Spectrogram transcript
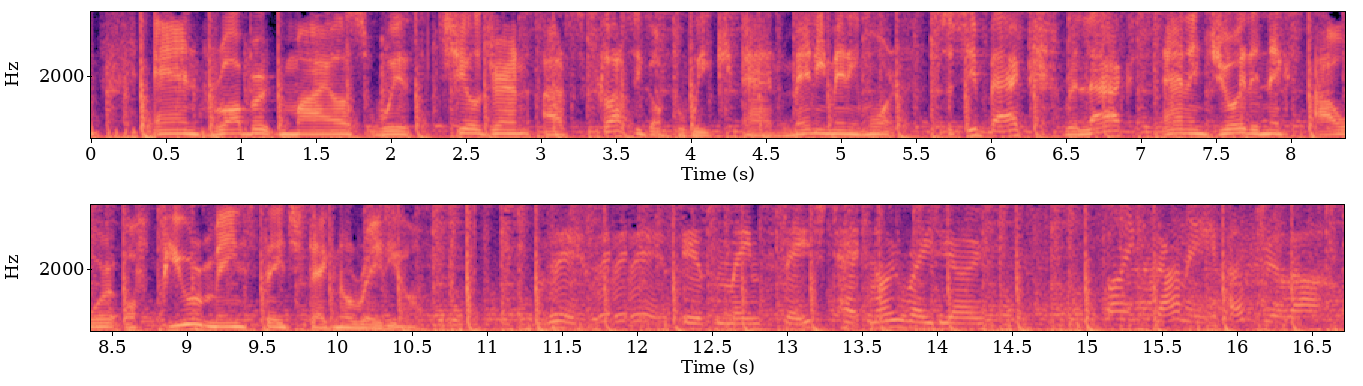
and Robert Miles with Children as Classic of the Week, and many, many more. So sit back, relax, and enjoy the next hour of pure main stage techno radio. This, this is Main Stage Techno Radio by Danny Avila.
